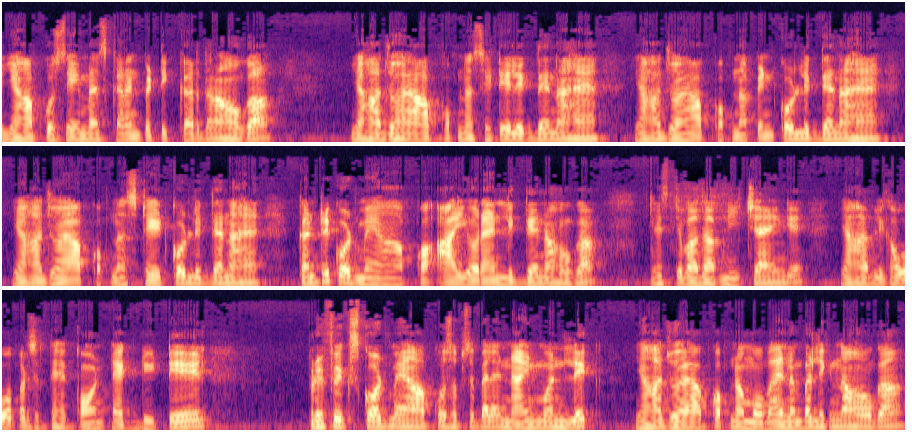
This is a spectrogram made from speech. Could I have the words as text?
यहाँ आपको सेम एज करंट पे टिक कर देना होगा। यहाँ जो है आपको अपना सिटी लिख देना है, यहाँ जो है आपको अपना पिन कोड लिख देना है, यहाँ जो है आपको अपना स्टेट कोड लिख देना है कंट्री कोड में यहाँ आपको आई और एन लिख देना होगा। इसके बाद आप नीचे आएँगे, यहाँ आप लिखा हुआ पढ़ सकते हैं कॉन्टैक्ट डिटेल प्रिफिक्स कोड में आपको सबसे पहले नाइन वन लिख, यहाँ जो है आपको अपना मोबाइल नंबर लिखना होगा।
